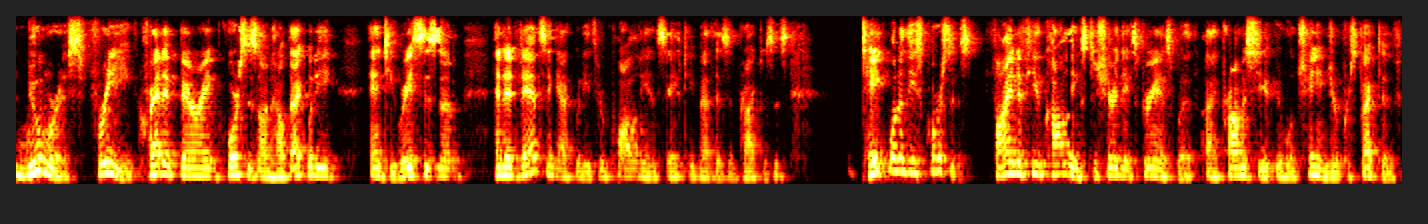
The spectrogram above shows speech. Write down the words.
numerous free credit-bearing courses on health equity, anti-racism, and advancing equity through quality and safety methods and practices. Take one of these courses, find a few colleagues to share the experience with. I promise you it will change your perspective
